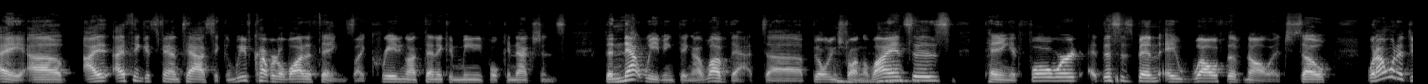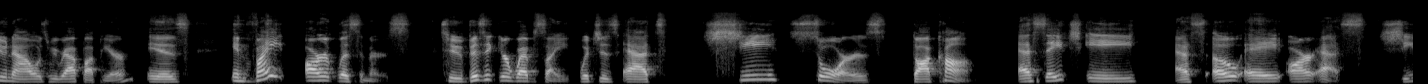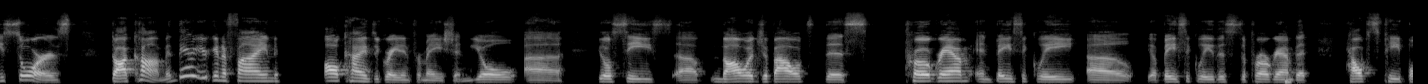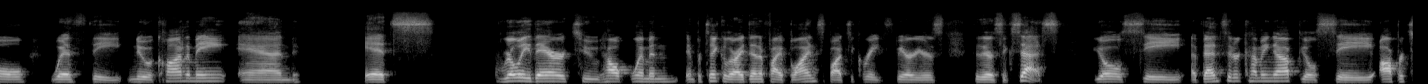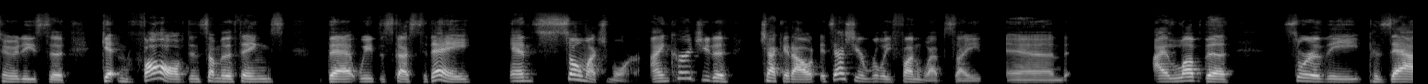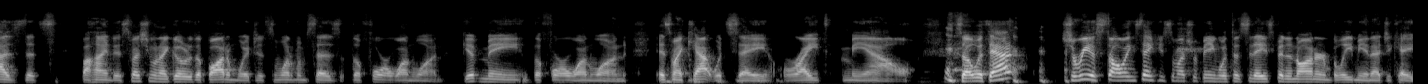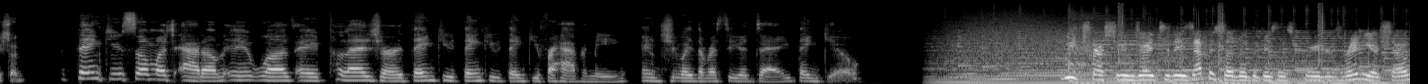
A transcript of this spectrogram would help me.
Hey, uh, I, I think it's fantastic. And we've covered a lot of things like creating authentic and meaningful connections. The net weaving thing, I love that. Uh, building strong mm-hmm. alliances, paying it forward. This has been a wealth of knowledge. So, what I want to do now as we wrap up here is invite our listeners to visit your website, which is at she soars.com. S H E S O A R S. She soars com. And there you're going to find all kinds of great information. You'll uh, you'll see uh, knowledge about this program, and basically, uh, basically, this is a program that helps people with the new economy, and it's really there to help women, in particular, identify blind spots and create barriers to their success. You'll see events that are coming up. You'll see opportunities to get involved in some of the things that we've discussed today and so much more. I encourage you to check it out. It's actually a really fun website. And I love the sort of the pizzazz that's behind it, especially when I go to the bottom widgets and one of them says the 411. Give me the 411, as my cat would say, right meow. So, with that, Sharia Stallings, thank you so much for being with us today. It's been an honor and believe me, in education. Thank you so much, Adam. It was a pleasure. Thank you, thank you, thank you for having me. Enjoy the rest of your day. Thank you. We trust you enjoyed today's episode of the Business Creators Radio Show.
